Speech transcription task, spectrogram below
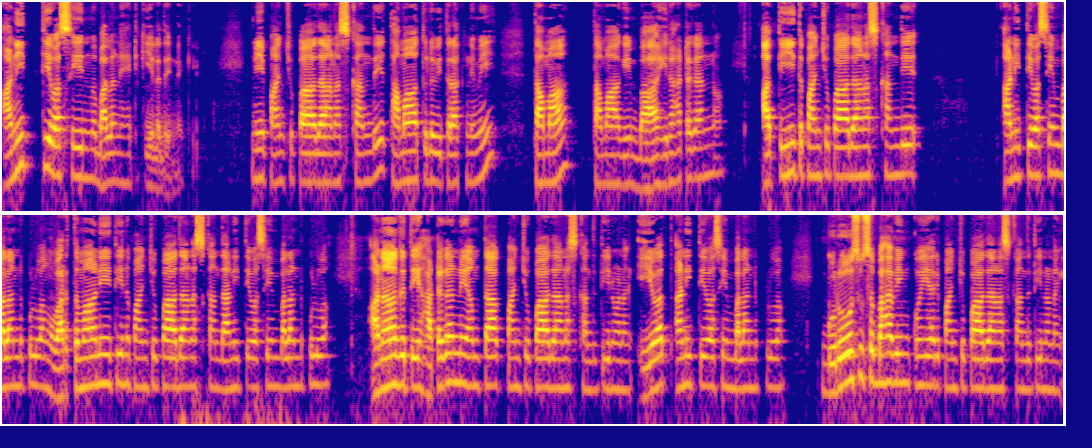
අනිත්‍ය වශයෙන්ම බලන හැටි කියලා දෙන්න කිව්වා. මේ පංච උපාදානස්කන්ධය තමා තුළ විතරක් නෙමෙයි තමා තමාගෙන් බාහිර හට ගන්නවා. අතීත පංච උපාදානස්කන්ධය අනිත්‍ය වශයෙන් බලන්න පුළුවන්. වර්තමානයේ තියෙන පංච උපාදානස්කන්ධ අනිත්‍ය වශයෙන් බලන්න පුළුවන්. අනාගතේ හටගන්න යම් තාක් පංච උපාදානස්කන්ධ තියෙනවා නම් ඒවත් අනිත්‍ය වශයෙන් බලන්න පුළුවන්. ගොරෝසු ස්වභාවයෙන් කොහේ හරි පංච උපාදානස්කන්ධ තියෙනවා නම්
